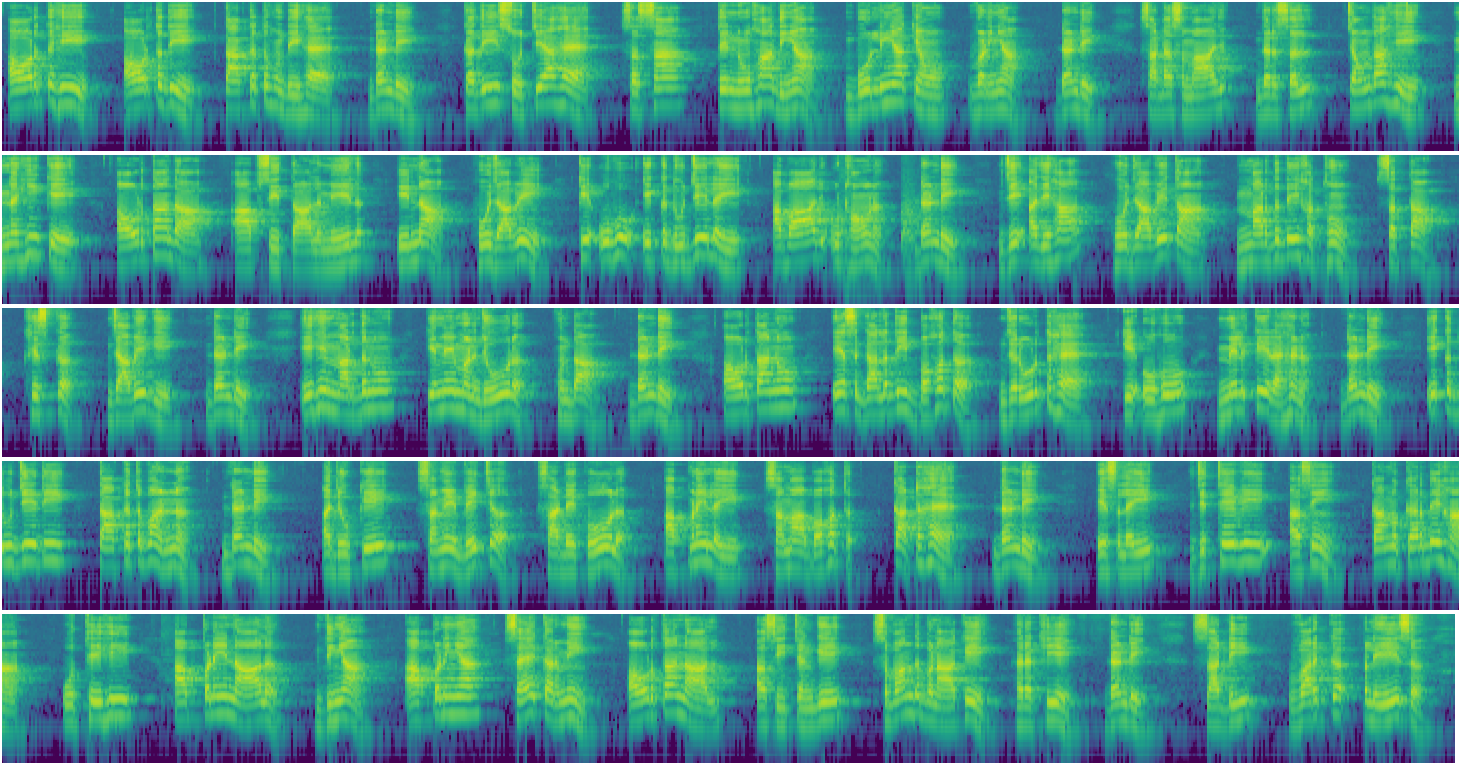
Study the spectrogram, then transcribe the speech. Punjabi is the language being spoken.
ਔਰਤ ਹੀ ਔਰਤ ਦੀ ਤਾਕਤ ਹੁੰਦੀ ਹੈ ਡੰਡੇ। ਕਦੀ ਸੋਚਿਆ ਹੈ, ਸੱਸਾਂ ਤੇ ਨੂੰਹਾਂ ਦੀਆਂ ਬੋਲੀਆਂ ਕਿਉਂ ਬਣੀਆਂ ਡੰਡੇ। ਸਾਡਾ ਸਮਾਜ ਦਰਅਸਲ ਚਾਹੁੰਦਾ ਹੀ ਨਹੀਂ ਕਿ ਔਰਤਾਂ ਦਾ ਆਪਸੀ ਤਾਲਮੇਲ ਇੰਨਾ ਹੋ ਜਾਵੇ ਕਿ ਉਹ ਇੱਕ ਦੂਜੇ ਲਈ ਆਵਾਜ਼ ਉਠਾਉਣ। ਡੰਡੇ। ਜੇ ਅਜਿਹਾ ਹੋ ਜਾਵੇ ਤਾਂ ਮਰਦ ਦੇ ਹੱਥੋਂ ਸੱਤਾ ਖਿਸਕ ਜਾਵੇਗੀ। ਡੰਡੇ। ਇਹ ਮਰਦ ਨੂੰ ਕਿਵੇਂ ਮਨਜ਼ੂਰ ਹੁੰਦਾ? ਡੰਡੇ। ਔਰਤਾਂ ਨੂੰ ਇਸ ਗੱਲ ਦੀ ਬਹੁਤ ਜ਼ਰੂਰਤ ਹੈ ਕਿ ਉਹ ਮਿਲ ਕੇ ਰਹਿਣ। ਡੰਡੇ, ਇੱਕ ਦੂਜੇ ਦੀ ਤਾਕਤ ਬਣਨ ਡੰਡੇ, ਅਜੋਕੇ ਸਮੇਂ ਵਿੱਚ ਸਾਡੇ ਕੋਲ ਆਪਣੇ ਲਈ ਸਮਾਂ ਬਹੁਤ ਘੱਟ ਹੈ। ਡੰਡੇ, ਇਸ ਲਈ ਜਿੱਥੇ ਵੀ ਅਸੀਂ ਕੰਮ ਕਰਦੇ ਹਾਂ, ਉੱਥੇ ਹੀ ਆਪਣੇ ਨਾਲ ਦੀਆਂ ਆਪਣੀਆਂ ਸਹਿਕਰਮੀ ਔਰਤਾਂ ਨਾਲ ਅਸੀਂ ਚੰਗੇ ਸਬੰਧ ਬਣਾ ਕੇ ਰੱਖੀਏ। ਡੰਡੇ, ਸਾਡੀ ਵਰਕ ਪਲੇਸ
